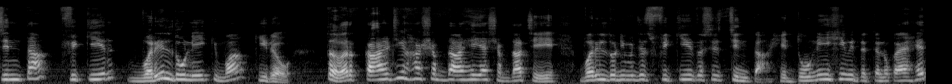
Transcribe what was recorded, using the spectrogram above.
चिंता फिकीर वरील दोन्ही किंवा किरव. तर काळजी हा शब्द आहे या शब्दाचे. वरील दोन्ही म्हणजेच फिकीर तसेच चिंता. हे दोन्हीही विद्यार्थ्यांनो काय आहेत?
